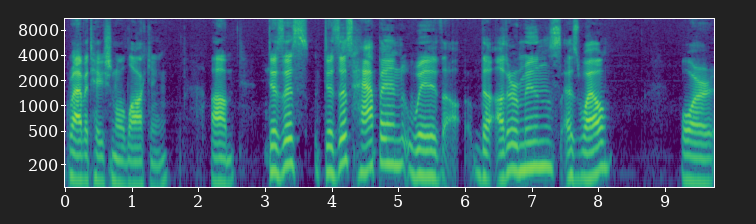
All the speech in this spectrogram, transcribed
gravitational locking. Um, does this does this happen with the other moons as well, or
